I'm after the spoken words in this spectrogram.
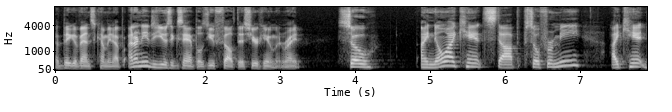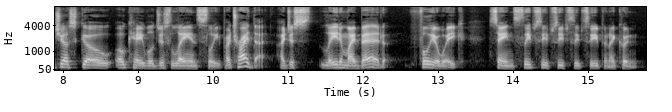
A big event's coming up. I don't need to use examples. You felt this. You're human, right? So I know I can't stop. So for me, I can't just go, okay, well, just lay and sleep. I tried that. I just laid in my bed, fully awake, saying, sleep, sleep, sleep, sleep, sleep, and I couldn't.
